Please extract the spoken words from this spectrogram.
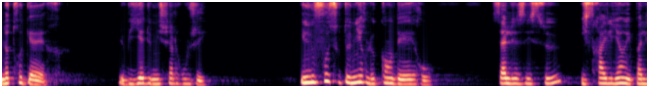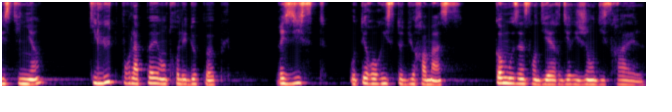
Notre guerre. Le billet de Michel Rouget. Il nous faut soutenir le camp des héros, celles et ceux, Israéliens et Palestiniens, qui luttent pour la paix entre les deux peuples, résistent aux terroristes du Hamas, comme aux incendiaires dirigeants d'Israël,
